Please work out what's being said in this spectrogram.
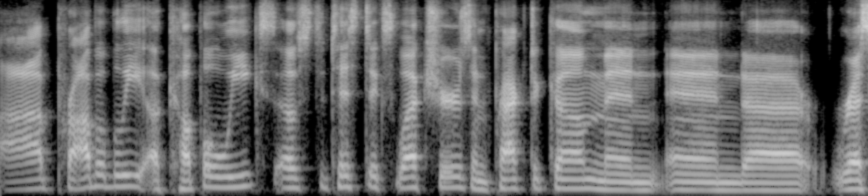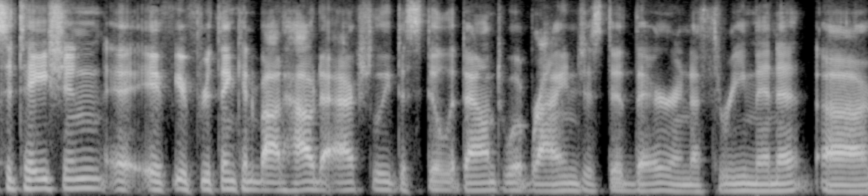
uh, probably a couple weeks of statistics lectures and practicum and and uh, recitation if if you're thinking about how to actually distill it down to what Brian just did there in a three minute uh,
